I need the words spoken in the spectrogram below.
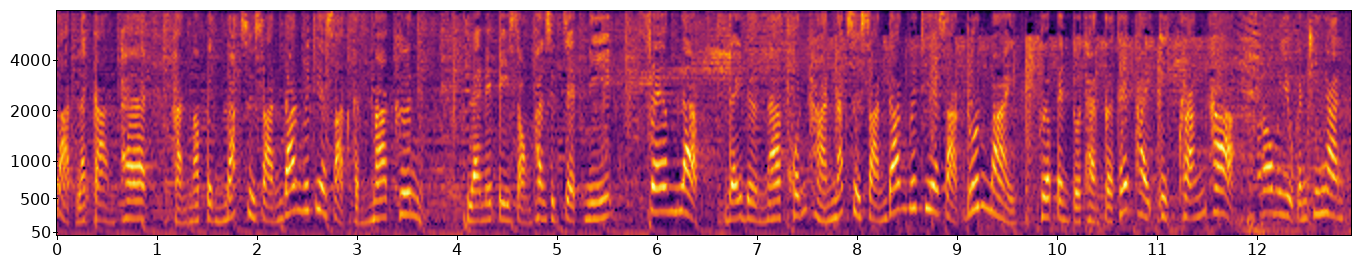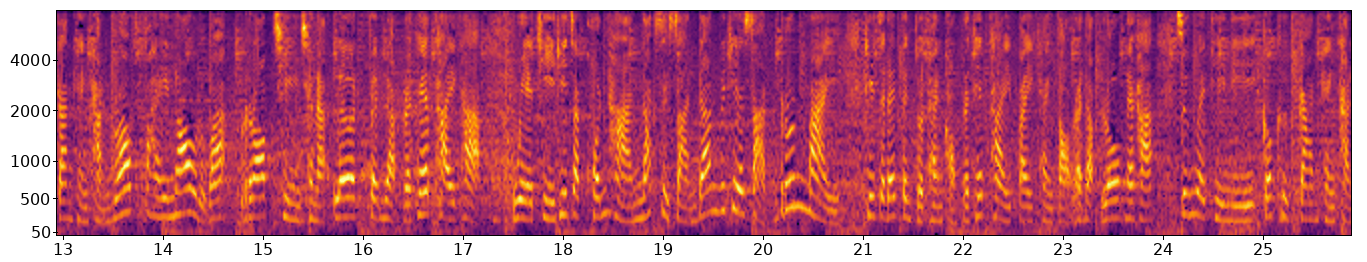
ศาสตร์ และการแพทย์ หันมาเป็นนักสื่อสารด้านวิทยาศาสตร์กันมากขึ้นและในปี 2017 นี้ f a m Lab ได้เดินหน้าค้นหานักสื่อสารด้านวิทยาศาสตร์รุ่นใหม่ เพื่อเป็นตัวแทนประเทศไทยอีกครั้งค่ะ เรามาอยู่กันที่งานการแข่งขันรอบไฟนอลหรือว่ารอบชิงชนะเลิศ f a m Lab ประเทศไทยค่ะ เวทีที่จะค้นหานักสื่อสารด้านวิทยาศาสตร์รุ่นใหม่ ที่จะได้เป็นตัวแทนของประเทศไทยไปแข่งต่อระดับโลกนะคะ ซึ่งเวทีนี้ก็คือการแข่งขัน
